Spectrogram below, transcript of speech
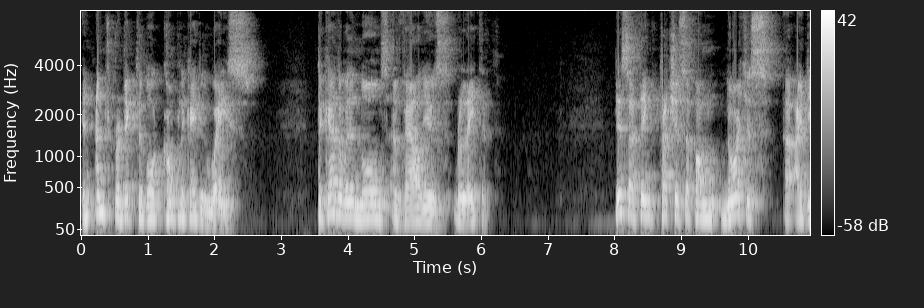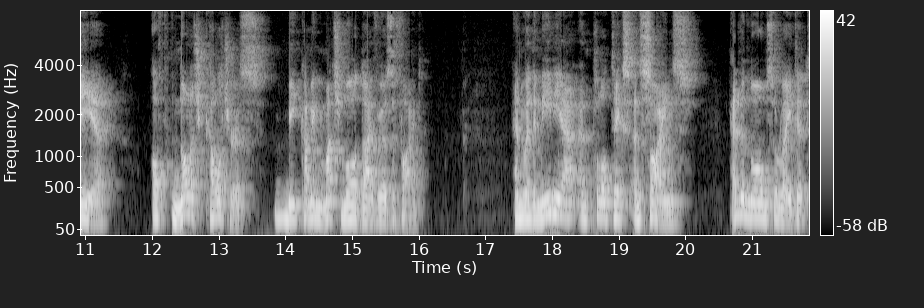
in unpredictable, complicated ways together with the norms and values related. This, I think, touches upon Noortje's uh, idea of knowledge cultures becoming much more diversified. And with the media and politics and science and the norms related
